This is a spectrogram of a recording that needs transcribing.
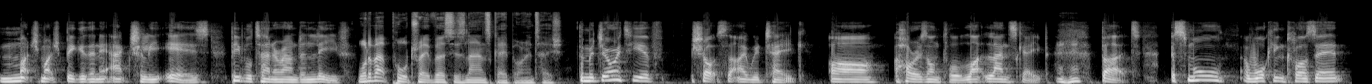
much, much bigger than it actually is, people turn around and leave. What about portrait versus landscape orientation? The majority of shots that I would take are horizontal like landscape, mm-hmm. but a small a walk-in closet,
